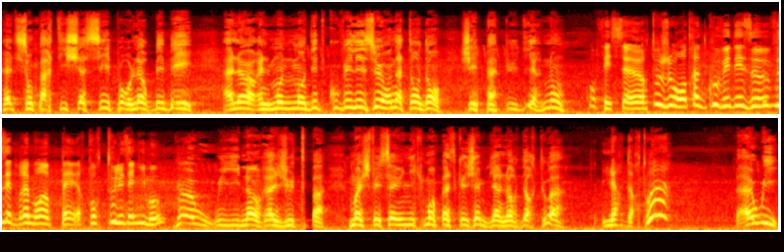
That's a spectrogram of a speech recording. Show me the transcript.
Elles sont parties chasser pour leur bébé. Alors elles m'ont demandé de couver les œufs en attendant. J'ai pas pu dire non. Professeur, toujours en train de couver des œufs, vous êtes vraiment un père pour tous les animaux. Oh oui, n'en rajoute pas. Moi je fais ça uniquement parce que j'aime bien leur dortoir. Leur dortoir? Bah oui,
